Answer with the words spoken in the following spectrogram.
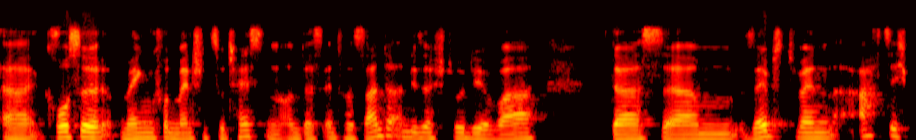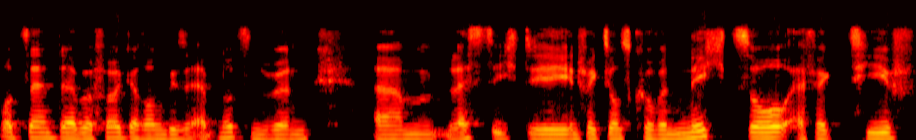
äh, große Mengen von Menschen zu testen. Und das Interessante an dieser Studie war, dass ähm, selbst wenn 80 Prozent der Bevölkerung diese App nutzen würden, ähm, lässt sich die Infektionskurve nicht so effektiv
